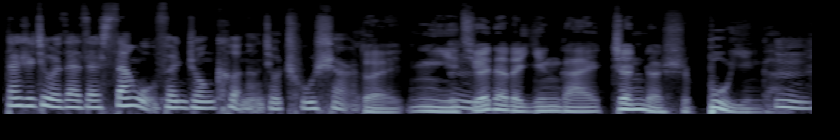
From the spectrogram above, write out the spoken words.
但是就是在这三五分钟，可能就出事儿了。对，你觉得的应该真的是不应该。嗯，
